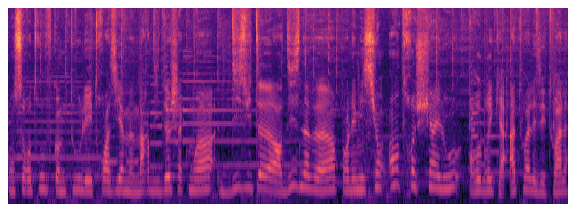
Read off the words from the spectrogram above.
On se retrouve comme tous les troisièmes mardis de chaque mois, 18h-19h pour l'émission Entre chiens et loups, rubrique à, à toi les étoiles,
